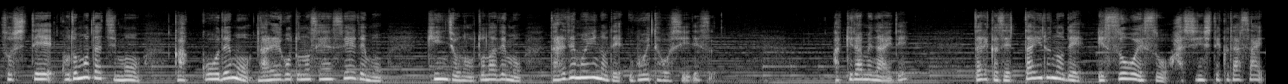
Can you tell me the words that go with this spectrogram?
そして子どもたちも学校でも習い事の先生でも近所の大人でも誰でもいいので動いてほしいです。諦めないで誰か絶対いるので SOS を発信してください。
